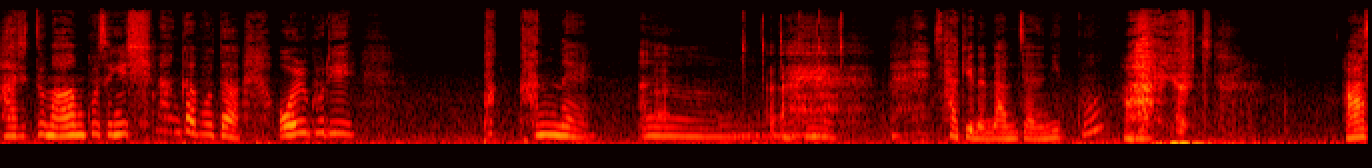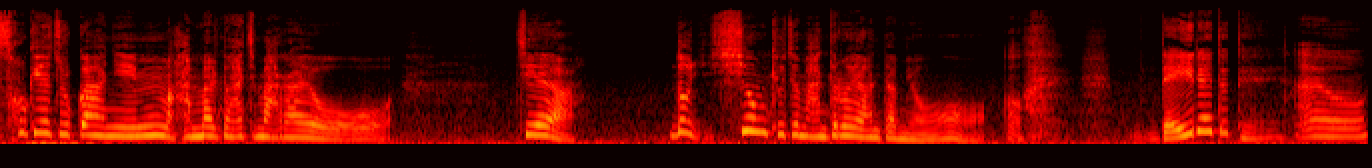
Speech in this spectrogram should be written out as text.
아직도 마음고생이 심한가 보다. 얼굴이 팍 갔네. 아유, 사귀는 남자는 있고? 아이고, 참. 아 소개해줄 거 아님 한 말도 하지 말아요. 지혜야, 너 시험 교재 만들어야 한다며. 내일 해도 돼. 아유,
